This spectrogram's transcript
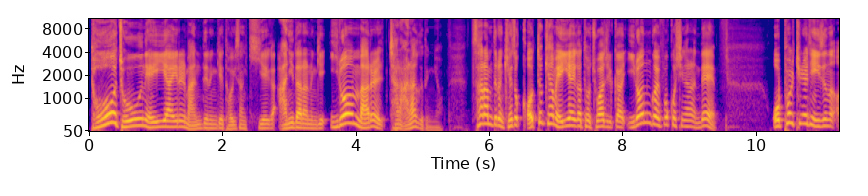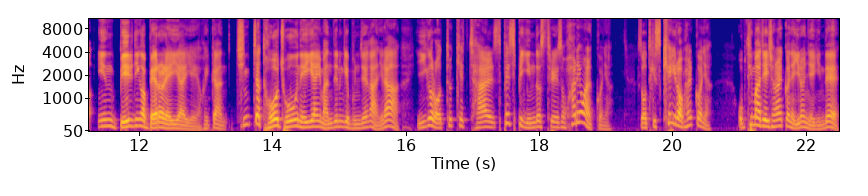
더 좋은 AI를 만드는 게 더 이상 기회가 아니다라는 게 이런 말을 잘 안 하거든요. 사람들은 계속 어떻게 하면 AI가 더 좋아질까 이런 거에 포커싱 하는데 opportunity isn't in building a better AI예요. 그러니까 진짜 더 좋은 AI 만드는 게 문제가 아니라 이걸 어떻게 잘 스페시픽 인더스트리에서 활용할 거냐. 그래서 어떻게 스케일업 할 거냐. 옵티마이제이션 할 거냐 이런 얘기인데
